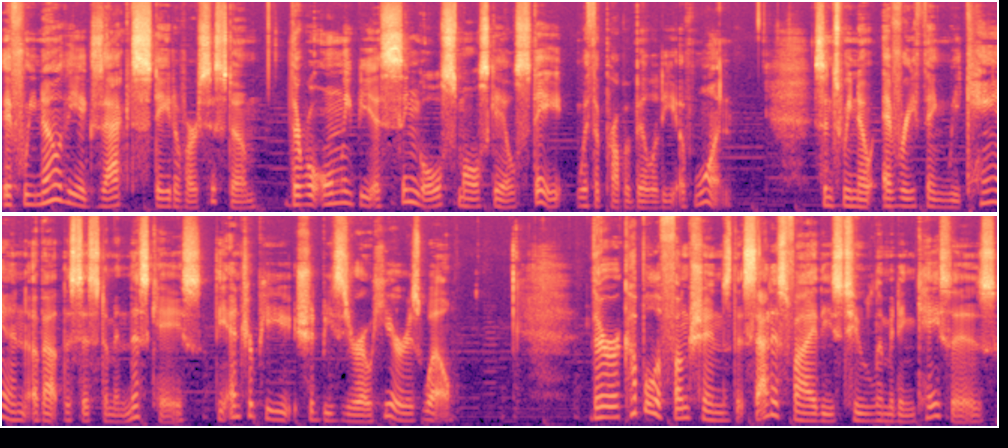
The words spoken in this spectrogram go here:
if we know the exact state of our system, there will only be a single small-scale state with a probability of 1. Since we know everything we can about the system in this case, the entropy should be 0 here as well. There are a couple of functions that satisfy these two limiting cases,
